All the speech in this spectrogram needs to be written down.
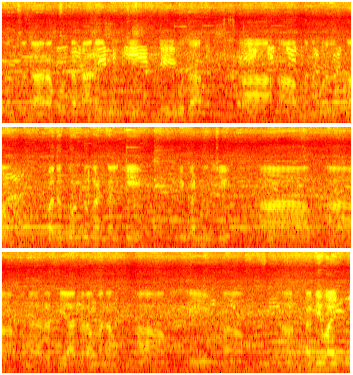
వంశధార పుట్ట బ్యారేజ్ నుంచి కూడా మనం వెళ్తున్నాం పదకొండు గంటలకి ఇక్కడ నుంచి మన రథయాత్ర మనం ఈ నది వైపు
